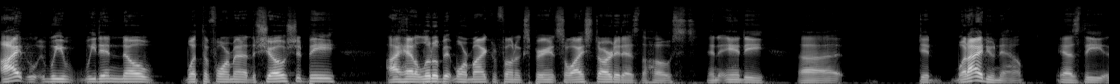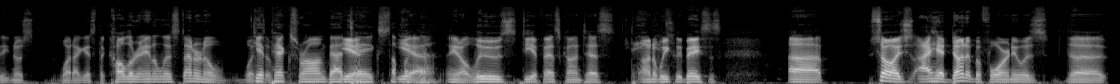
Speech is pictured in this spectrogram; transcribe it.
I we we didn't know what the format of the show should be I had a little bit more microphone experience so I started as the host and Andy uh did what I do now as the you know what I guess the color analyst. I don't know what Get the, picks wrong, bad yeah, takes, stuff yeah, like that. you know, lose DFS contests on a weekly basis. Uh, so I just I had done it before, and it was the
